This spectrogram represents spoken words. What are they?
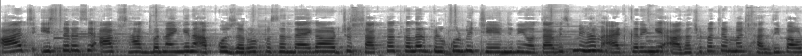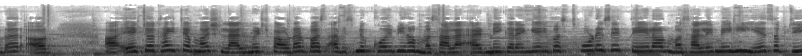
आज इस तरह से आप साग बनाएँगे ना, आपको ज़रूर पसंद आएगा, और जो साग का कलर बिल्कुल भी चेंज नहीं होता। अब इसमें हम ऐड करेंगे आधा छोटा चम्मच हल्दी पाउडर और एक चौथाई चम्मच लाल मिर्च पाउडर। बस अब इसमें कोई भी हम मसाला ऐड नहीं करेंगे। बस थोड़े से तेल और मसाले में ही ये सब्ज़ी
